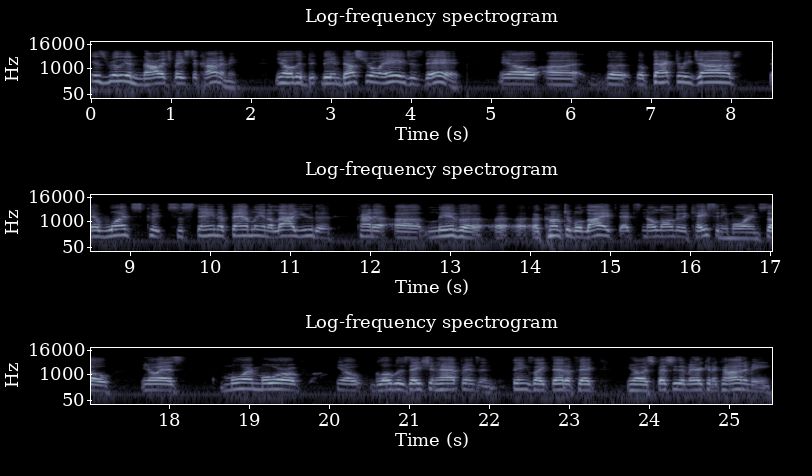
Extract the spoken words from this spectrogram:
is really a knowledge based economy. You know, the, the industrial age is dead. You know, uh, the, the factory jobs that once could sustain a family and allow you to kind of uh, live a, a, a comfortable life, that's no longer the case anymore. And so, you know, as more and more of you know globalization happens and things like that affect you know especially the American economy,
